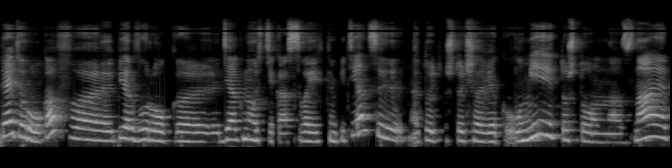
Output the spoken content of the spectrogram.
пять уроков. Э, первый урок э, – диагностика своих компетенций, э, то, что человек умеет, то, что он знает,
